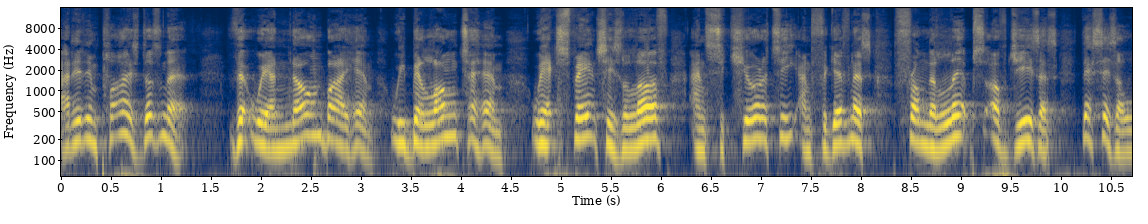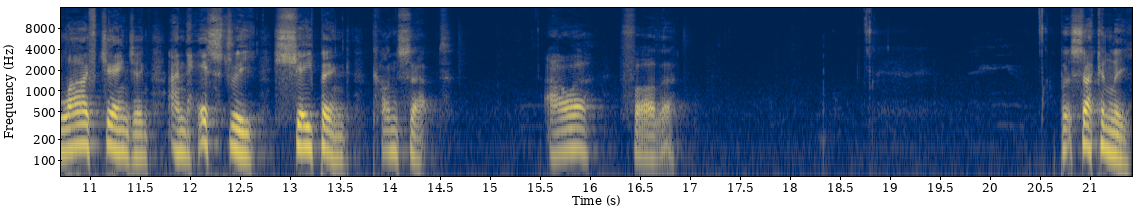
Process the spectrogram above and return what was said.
And it implies, doesn't it, that we are known by Him, we belong to Him, we experience His love and security and forgiveness from the lips of Jesus. This is a life changing and history shaping concept. Our Father. But secondly,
